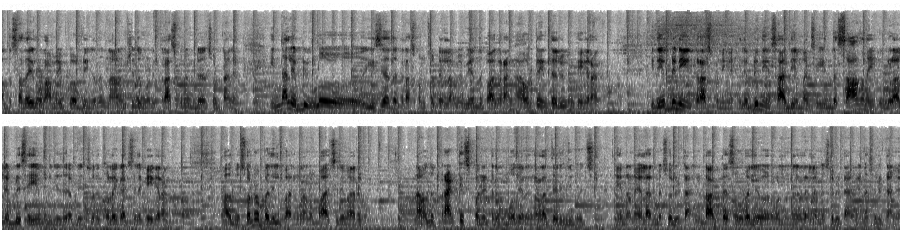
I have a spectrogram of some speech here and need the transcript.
அந்த சதைகளோட அமைப்பு அப்படிங்கிறது நாலு நிமிஷத்துக்கு முன்னாடி கிராஸ் பண்ண முடியாதுன்னு சொல்லிட்டாங்க. இந்த ஆள் எப்படி இவ்வளோ ஈஸியாக அதை கிராஸ் பண்ண சொல்லிட்டு எல்லாமே வியந்து பார்க்குறாங்க அவர்கிட்ட இன்டர்வியூ கேட்குறாங்க இது எப்படி நீங்கள் கிராஸ் பண்ணீங்க? இது எப்படி நீங்கள் சாத்தியமாச்சு? இந்த சாதனை உங்களால் எப்படி செய்ய முடிஞ்சது அப்படின்னு சொல்லி தொலைக்காட்சியில் கேட்குறாங்க அவருக்கு சொல்கிற பதில் பாருங்கன்னா ரொம்ப ஆச்சரியமாக இருக்கும். நான் வந்து ப்ராக்டிஸ் பண்ணிட்டு இருக்கும்போது எனக்கு நல்லா தெரிஞ்சு போச்சு. என்னென்னா எல்லாருமே சொல்லிட்டாங்க. டாக்டர்ஸ் உடல் வல்லுநர்கள் எல்லாமே சொல்லிட்டாங்க. என்ன சொல்லிட்டாங்க?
